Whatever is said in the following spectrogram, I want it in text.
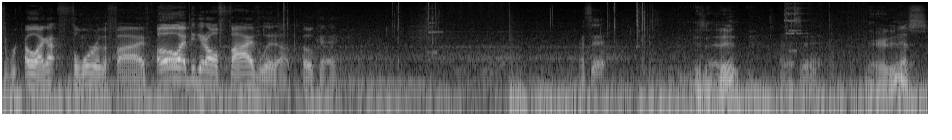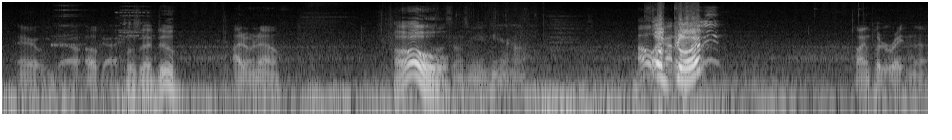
three oh I got four of the five. Oh, I have to get all five lit up. Okay. That's it. Is that it? That's it. There it is. Yep. There we go. Okay. What does that do? I don't know. Oh, Oh, it sends me in here, huh? Oh, I a got gun? Oh, I can put it right in the.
